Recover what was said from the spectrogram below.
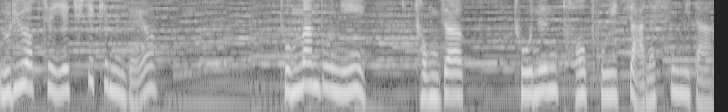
의류업체에 취직했는데요. 돈만 보니 정작 돈은 더 보이지 않았습니다.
